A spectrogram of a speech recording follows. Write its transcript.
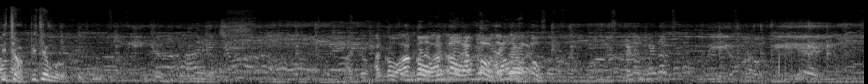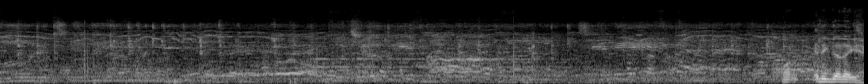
পিছ পিছে মোড় এদিক দিয়ে দেখে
